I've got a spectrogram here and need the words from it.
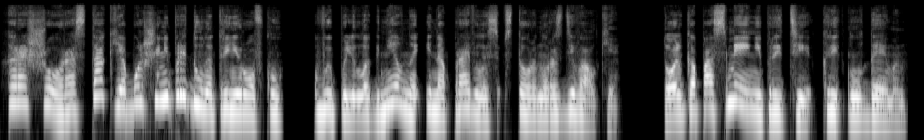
«Хорошо, раз так, я больше не приду на тренировку», — выпалила гневно и направилась в сторону раздевалки. «Только посмей не прийти!» — крикнул Деймон.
